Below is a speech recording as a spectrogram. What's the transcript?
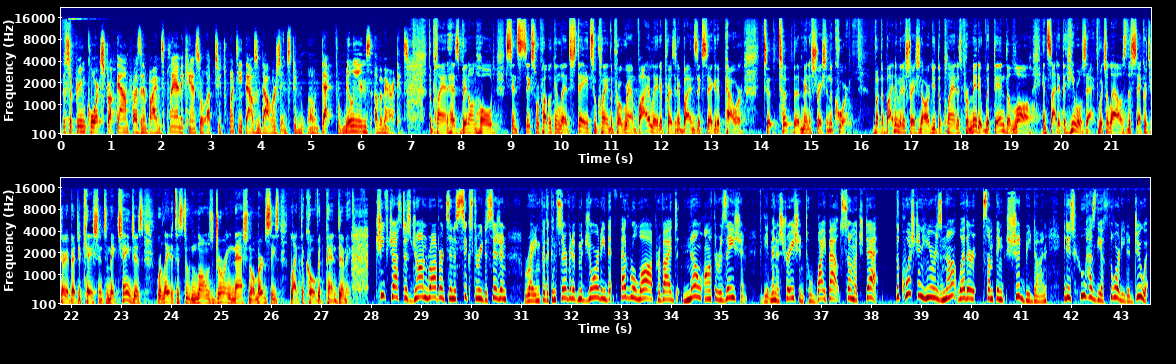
The Supreme Court struck down President Biden's plan to cancel up to $20,000 in student loan debt for millions of Americans. The plan has been on hold since six Republican led states who claimed the program violated President Biden's executive power to, took the administration to court. But the Biden administration argued the plan is permitted within the law and cited the HEROES Act, which allows the Secretary of Education to make changes related to student loans during national emergencies like the COVID pandemic. Chief Justice John Roberts, in a 6 3 decision, writing for the conservative majority that federal law provides no authorization for the administration to wipe out so much debt. The question here is not whether something should be done, it is who has the authority to do it.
